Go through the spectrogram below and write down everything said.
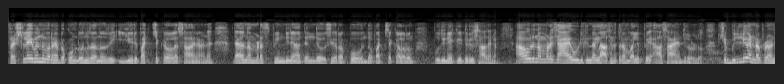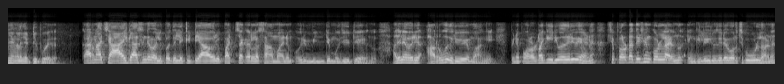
ഫ്രഷ് ലൈം എന്ന് പറഞ്ഞപ്പോൾ കൊണ്ടുവന്ന് തന്നത് ഈ ഒരു പച്ചക്കളറുള്ള സാധനമാണ്. അതായത് നമ്മുടെ സ്പിൻഡിനകത്ത് എന്തോ സിറപ്പോ എന്തോ പച്ചക്കളറും പുതിനൊക്കെ ഇട്ടൊരു സാധനം. ആ ഒരു നമ്മുടെ ചായ കുടിക്കുന്ന ഗ്ലാസ്സിന് ഇത്രയും വലുപ്പേ ആ സാധനത്തിലുള്ളൂ. പക്ഷേ ബില്ല് കണ്ടപ്പോഴാണ് ഞങ്ങൾ ഞെട്ടിപ്പോയത്. കാരണം ആ ചായ ഗ്ലാസിന്റെ വലുപ്പത്തിൽ കിട്ടിയ ആ ഒരു പച്ച കളറിലെ സാമാനം ഒരു മിന്റ് മൊജിറ്റോ ആയിരുന്നു അതിന് അവർ അറുപത് രൂപയും വാങ്ങി. പിന്നെ പൊറോട്ടയ്ക്ക് ഇരുപത് രൂപയാണ്. പക്ഷെ പൊറോട്ട അത്യാവശ്യം കൊള്ളായിരുന്നു. എങ്കിലും ഇരുപത് രൂപ കുറച്ച് കൂടുതലാണ്.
